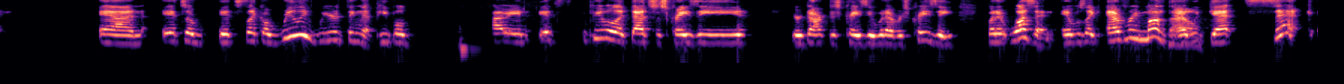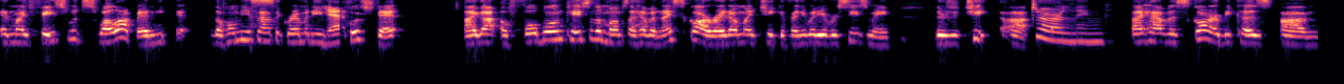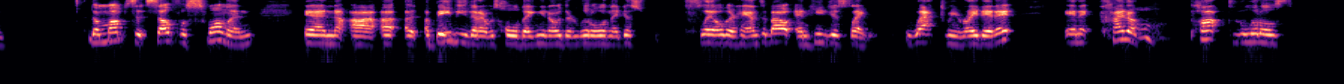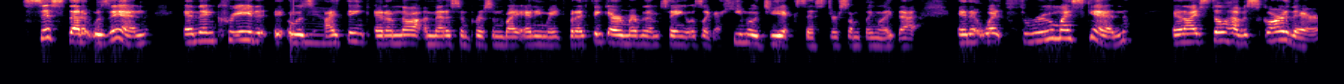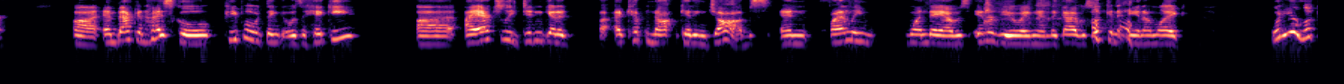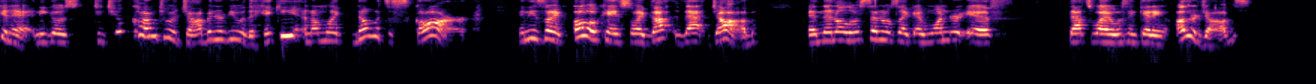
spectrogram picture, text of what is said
And it's a it's like a really weird thing that people I mean, it's people like that's just crazy. Your doctor's crazy, whatever's crazy. But it wasn't. It was like every month I would get sick and my face would swell up. And he, eh, the homeopathic remedy Yes. pushed it. I got a full blown case of the mumps. I have a nice scar right on my cheek. If anybody ever sees me, there's a cheek. Uh, Darling. I have a scar because um, the mumps itself was swollen, and uh, a, a- a baby that I was holding, you know, they're little and they just flail their hands about, and he just like whacked me right in it, and it kind of Oh, popped the little cyst that it was in, and then created. It was, Yeah. I think, and I'm not a medicine person by any means, but I think I remember them saying it was like a hemorrhagic cyst or something like that, and it went through my skin, and I still have a scar there. Uh, and back in high school, people would think it was a hickey. Uh, I actually didn't get a. I kept not getting jobs, and finally one day I was interviewing, and the guy was looking at me, and I'm like, "What are you looking at?" And he goes, "Did you come to a job interview with a hickey?" And I'm like, "No, it's a scar." And he's like, "Oh, okay." So I got that job, and then all of a sudden I was like, "I wonder if that's why I wasn't getting other jobs."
